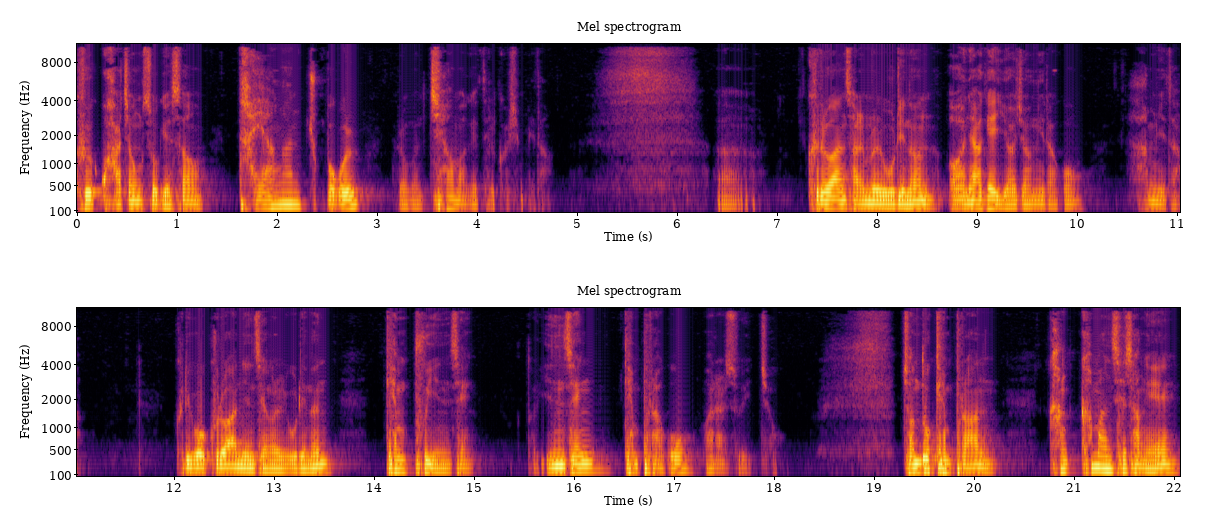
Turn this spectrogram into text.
그 과정 속에서 다양한 축복을 여러분 체험하게 될 것입니다. 어, 그러한 삶을 우리는 언약의 여정이라고 합니다. 그리고 그러한 인생을 우리는 캠프 인생, 또 인생 캠프라고 말할 수 있죠. 전도 캠프란 캄캄한 세상에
